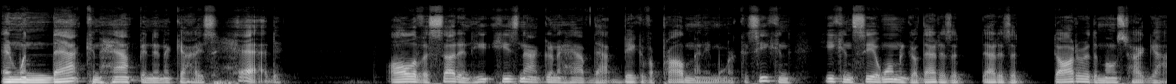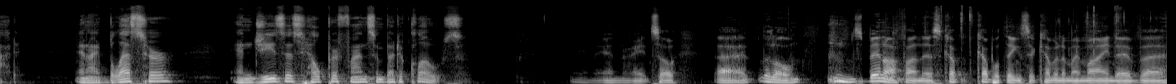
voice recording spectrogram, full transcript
And when that can happen in a guy's head, all of a sudden he, he's not going to have that big of a problem anymore because he can he can see a woman and go that is a that is a daughter of the Most High God, and I bless her, and Jesus help her find some better clothes. Amen. Right. So, uh, little spin off on this. Couple couple things that come into my mind. I've uh,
